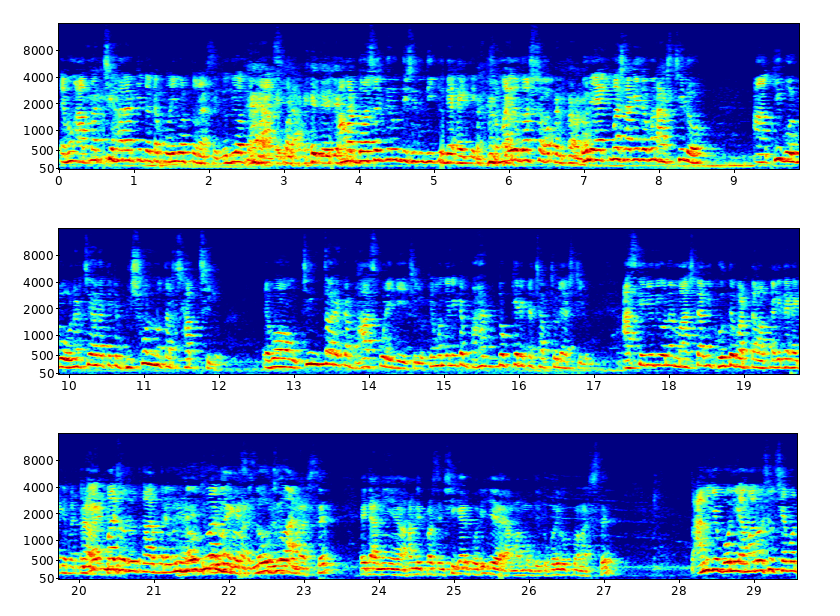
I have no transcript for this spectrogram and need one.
এবং আপনার চেহারার কিন্তু একটা পরিবর্তন আছে যদি হ্যাঁ, আমার দর্শকদের উদ্দেশ্যে যদি একটু সম্মানিত দর্শক উনি এক মাস আগে যখন আসছিল কি বলব ওনার চেহারাতে একটা বিষণ্ণতার ছাপ ছিল এবং চিন্তার একটা ভাস পড়ে গিয়েছিল। কেমন জানি একটা বার্ধক্যের একটা ছাপ চলে আসছিল। আজকে যদি ওনার মাসটা আমি খুলতে পারতাম আপনাকে দেখাইতে পারতাম। এক মাস ওষুধ খাওয়ার পরে উনি নৌজুয়ান হয়ে গেছে নৌজুয়ান। আসছে। এটা আমি হান্ড্রেড পার্সেন্ট স্বীকার করি যে আমার মধ্যে একটু পরিবর্তন আসছে। আমি যে বলি আমার ওষুধ সেবন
